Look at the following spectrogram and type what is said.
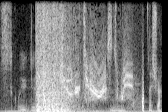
Squeak, dude. Counter-terrorists win. Nice try.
